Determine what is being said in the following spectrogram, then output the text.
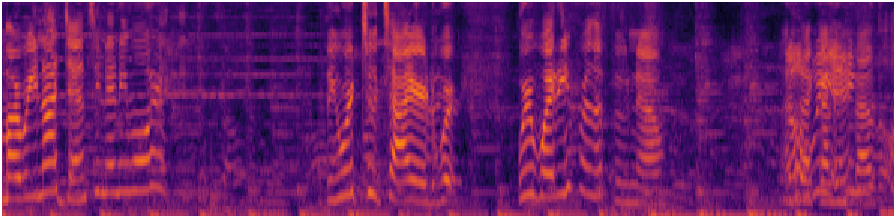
Um, are we not dancing anymore? I think we're too tired. We're we're waiting for the food now. No, Anda we ain't. calentado.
